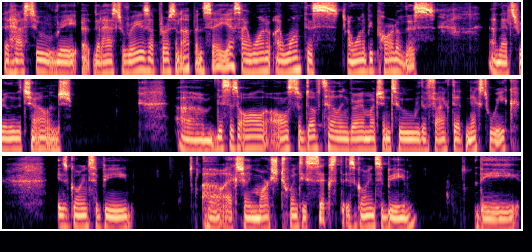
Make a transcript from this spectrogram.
that has to ra- that has to raise a person up and say, "Yes, I want I want this. I want to be part of this," and that's really the challenge. Um, this is all also dovetailing very much into the fact that next week is going to be uh, actually, March 26th is going to be the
